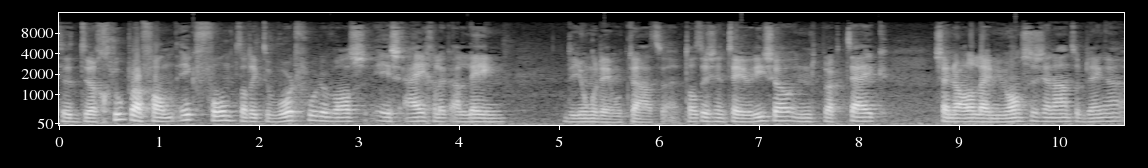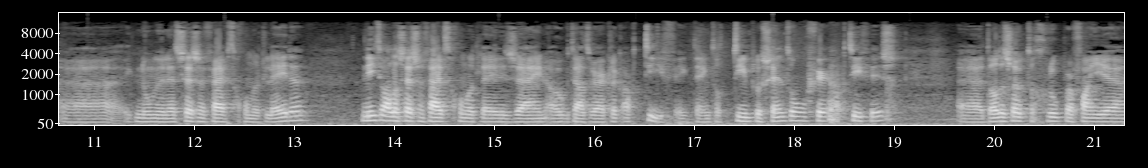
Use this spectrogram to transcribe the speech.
de, de groep waarvan ik vond dat ik de woordvoerder was, is eigenlijk alleen de jonge democraten. Dat is in theorie zo. In de praktijk zijn er allerlei nuances in aan te brengen. Uh, ik noemde net 5600 leden. Niet alle 5600 leden zijn ook daadwerkelijk actief. Ik denk dat 10% ongeveer actief is. Uh, dat is ook de groep waarvan je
